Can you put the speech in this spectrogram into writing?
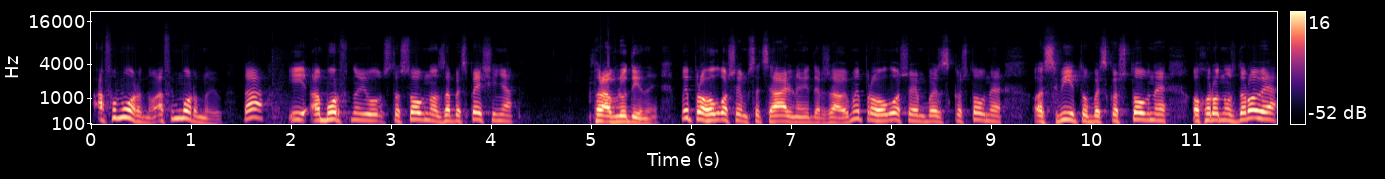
афеморною, афеморною да? і аморфною стосовно забезпечення прав людини. Ми проголошуємо соціальної держави, ми проголошуємо безкоштовне освіту, безкоштовне охорону здоров'я.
